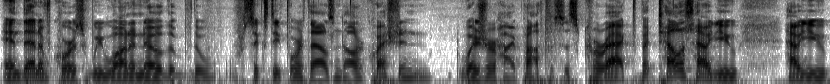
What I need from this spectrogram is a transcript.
And then, of course, we want to know the, the $64,000 question was your hypothesis correct? But tell us how you how you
